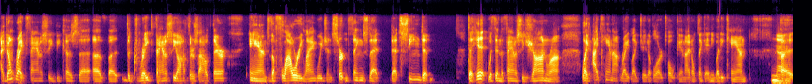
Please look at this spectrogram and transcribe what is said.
I don't write fantasy because uh, of uh, the great fantasy authors out there and the flowery language and certain things that that seem to to hit within the fantasy genre. Like I cannot write like J.R.R. Tolkien. I don't think anybody can. No. Uh,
